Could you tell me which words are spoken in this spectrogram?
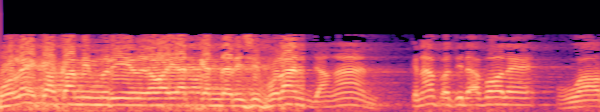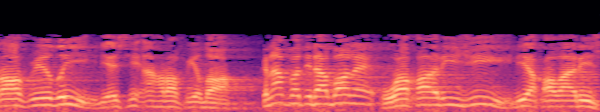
Bolehkah kami meriwayatkan dari si fulan? Jangan. Kenapa tidak boleh? Wa rafidhi, dia syiah rafidah. Kenapa tidak boleh? Wa khariji, dia khawarij.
